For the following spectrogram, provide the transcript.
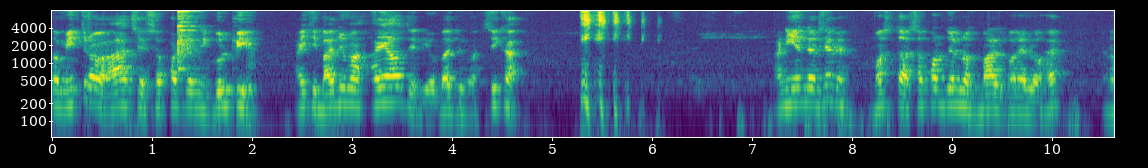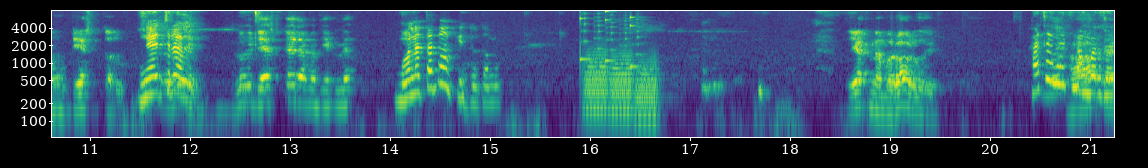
તો મિત્રો આ છે સફરજનની ગુલ્ફી. અહીંથી બાજુમાં અહીંયા આવતી રહ્યો બાજુમાં. શીખા. આની અંદર છે ને મસ્ત સફરજનનો જ માલ ભરેલો છે અને હું ટેસ્ટ કરું. નેચરલી લોહી ટેસ્ટ કર્યા આમાંથી એટલે? મને તો ન કીધું તમે. એક નંબર હો લોહી હાચે એક નંબર છે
